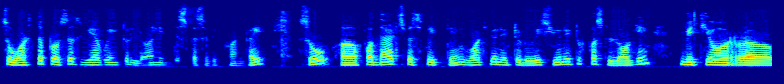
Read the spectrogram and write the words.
So what's the process we are going to learn in this specific one, right? So uh, for that specific thing, what you need to do is you need to first log in with your uh,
